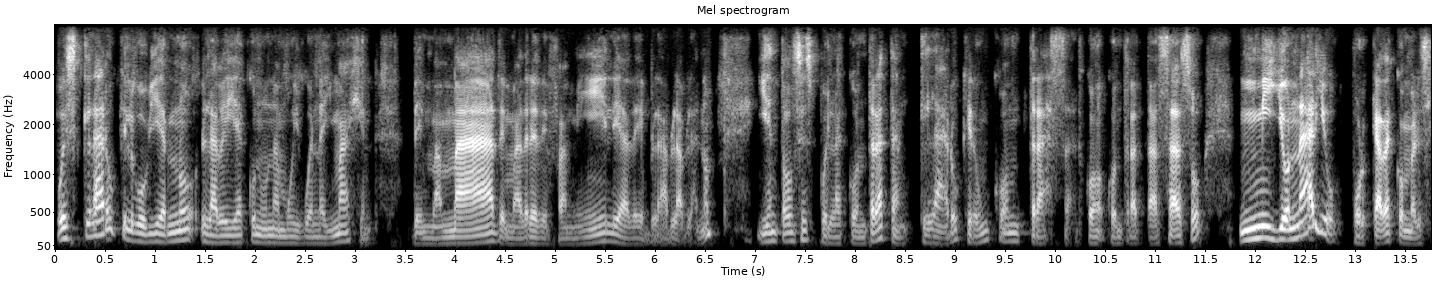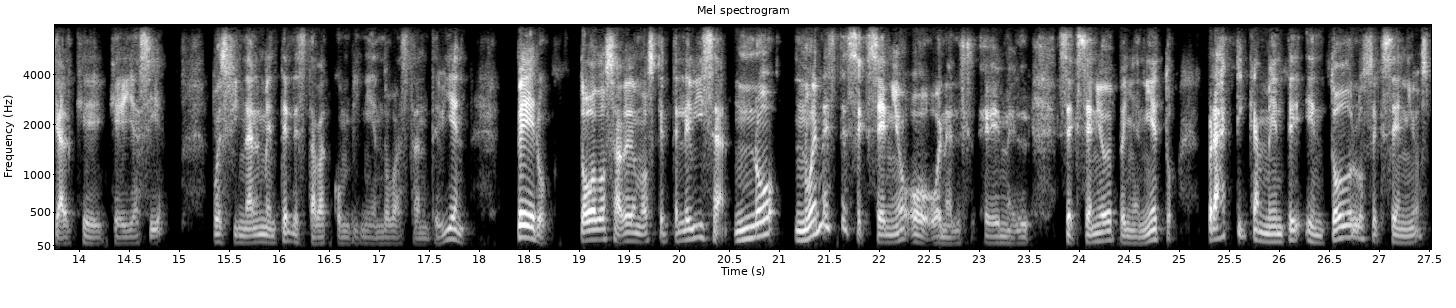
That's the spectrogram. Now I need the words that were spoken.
pues claro que el gobierno la veía con una muy buena imagen de mamá, de madre de familia, de bla, bla, bla, ¿no? Y entonces, pues la contratan. Claro que era un contratazazo millonario por cada comercial que, que ella hacía pues finalmente le estaba conviniendo bastante bien. Pero todos sabemos que Televisa, no, no en este sexenio o, en, el, en el sexenio de Peña Nieto, prácticamente en todos los sexenios,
